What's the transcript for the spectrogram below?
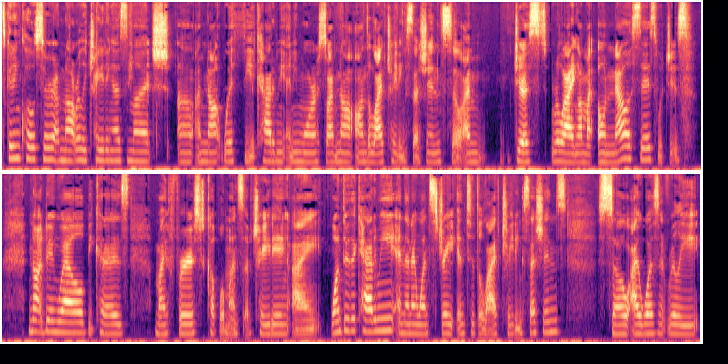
it's getting closer. I'm not really trading as much. Uh, I'm not with the academy anymore, so I'm not on the live trading sessions. So I'm just relying on my own analysis, which is not doing well because my first couple months of trading, I went through the academy and then I went straight into the live trading sessions. So I wasn't really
